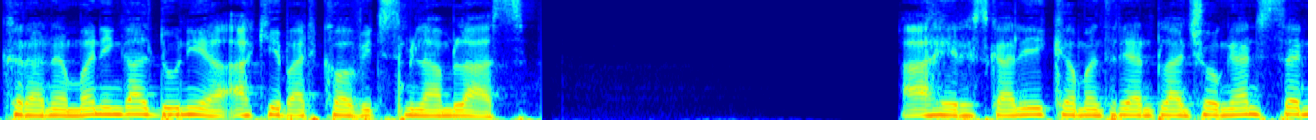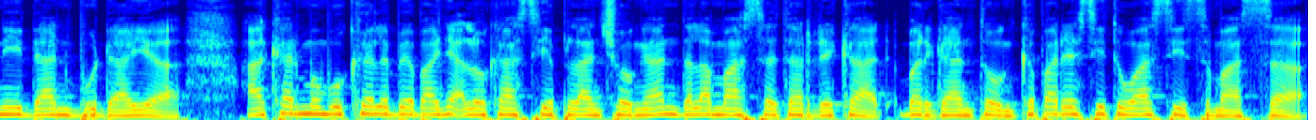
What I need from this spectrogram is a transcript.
kerana meninggal dunia akibat COVID-19. Akhir sekali, Kementerian Pelancongan Seni dan Budaya akan membuka lebih banyak lokasi pelancongan dalam masa terdekat bergantung kepada situasi semasa.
